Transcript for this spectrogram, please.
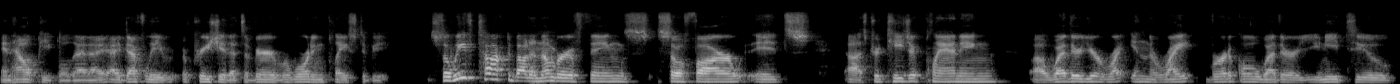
and help people that I, I definitely appreciate. That's a very rewarding place to be so we've talked about a number of things so far. It's uh, strategic planning, uh, whether you're right in the right vertical, whether you need to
